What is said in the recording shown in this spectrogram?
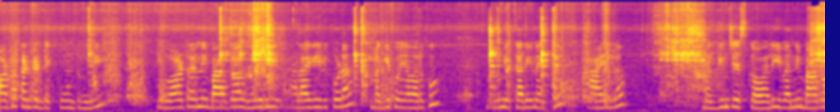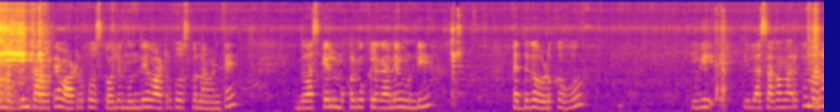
వాటర్ కంటెంట్ ఎక్కువ ఉంటుంది. ఈ వాటర్ అన్ని బాగా ఊరి అలాగే ఇవి కూడా మగ్గిపోయే వరకు మనం ఈ కర్రీని అయితే ఆయిల్లో మగ్గించేసుకోవాలి. ఇవన్నీ బాగా మగ్గిన తర్వాతే వాటర్ పోసుకోవాలి. ముందే వాటర్ పోసుకున్నామంటే దోసకాయలు ముక్కలు ముక్కలుగానే ఉండి పెద్దగా ఉడకవు. ఇవి ఇలా సగం వరకు మనం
